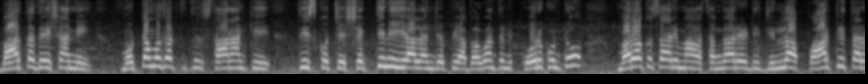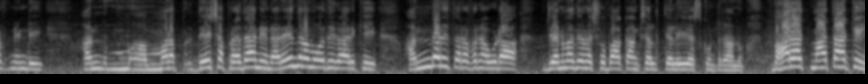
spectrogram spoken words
భారతదేశాన్ని మొట్టమొదటి స్థానానికి తీసుకొచ్చే శక్తిని ఇవ్వాలని చెప్పి ఆ భగవంతుని కోరుకుంటూ మరొకసారి మా సంగారెడ్డి జిల్లా పార్టీ తరఫు నుండి అంద మన దేశ ప్రధాని నరేంద్ర మోదీ గారికి అందరి తరఫున కూడా జన్మదిన శుభాకాంక్షలు తెలియజేసుకుంటున్నాను. భారత్ మాతాకి.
